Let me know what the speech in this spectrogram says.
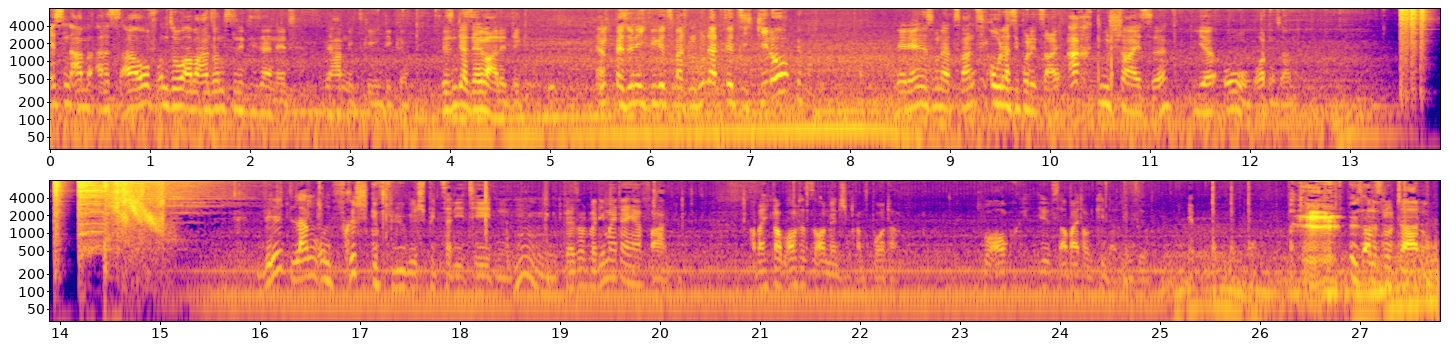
essen alles auf und so, aber ansonsten sind die sehr nett. Wir haben nichts gegen Dicke. Wir sind ja selber alle dick. Ich persönlich wiege zum Beispiel 140 Kilo. Der Dennis 120. Oh, das ist die Polizei. Ach du Scheiße. Hier, oh, Ordnungsamt. Wildlamm- und Frischgeflügel-Spezialitäten. Hm, wer soll bei dem mal hinterherfahren? Aber ich glaube auch, das ist auch ein Menschentransporter. Wo auch Hilfsarbeiter und Kinder drin sind. Ist alles nur Tarnung.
